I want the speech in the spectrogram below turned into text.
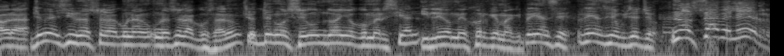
Ahora, yo voy a decir una sola, una, una sola cosa, ¿no? Yo tengo segundo año comercial y leo mejor que Macri. Ríanse, ríanse, muchachos. ¡No sabe leer!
